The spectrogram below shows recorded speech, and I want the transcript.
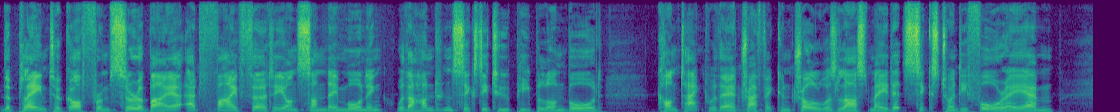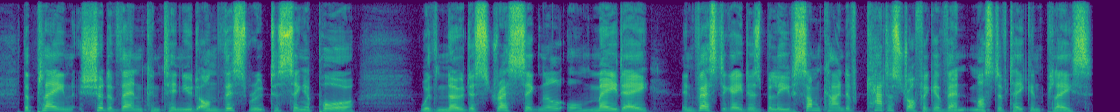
The plane took off from Surabaya at 5:30 on Sunday morning with 162 people on board. Contact with air traffic control was last made at 6:24 a.m. The plane should have then continued on this route to Singapore. With no distress signal or mayday, investigators believe some kind of catastrophic event must have taken place.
